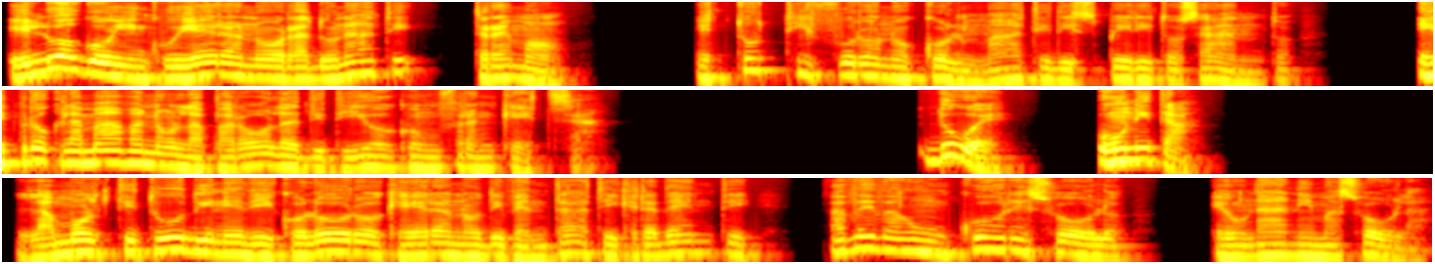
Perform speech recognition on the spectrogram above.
il luogo in cui erano radunati tremò e tutti furono colmati di Spirito Santo e proclamavano la parola di Dio con franchezza. 2. Unità. La moltitudine di coloro che erano diventati credenti aveva un cuore solo e un'anima sola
